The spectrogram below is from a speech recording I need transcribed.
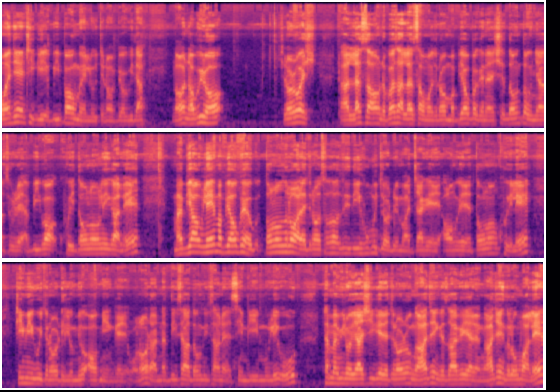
ဝန်းကျင်းအထီကြီးအပီးပေါက်မယ်လို့ကျွန်တော်ပြောပြီးသားเนาะနောက်ပြီးတော့ ကျွန်တော်တို့ကဒါလက်ဆောင်တစ်ပတ်စာလက်ဆောင်မှာကျွန်တော်မပြောက်ပက်ကနဲ့83ညဆိုတဲ့အပီပေါက်ခွေ3လုံးလေးကလည်းမပြောက်လဲမပြောက်ခဲ့ဘူး3လုံးစလုံးကလည်းကျွန်တော်စောစောစီးစီးဟိုးမကျော်တွင်မှာကြားခဲ့တယ်အောင်ခဲ့တယ်3လုံးခွေလည်းทีမီကိုကျွန်တော်တို့ဒီလိုမျိုးအောင်မြင်ခဲ့တယ်ပေါ့နော်ဒါနှစ်သီးစားသုံးသီးစားနဲ့အဆင်ပြေမှုလေးကိုထပ်မံပြီးတော့ရရှိခဲ့တယ်ကျွန်တော်တို့9ချိန်ကစားခဲ့ရတယ်9ချိန်သလုံးမှာလည်း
